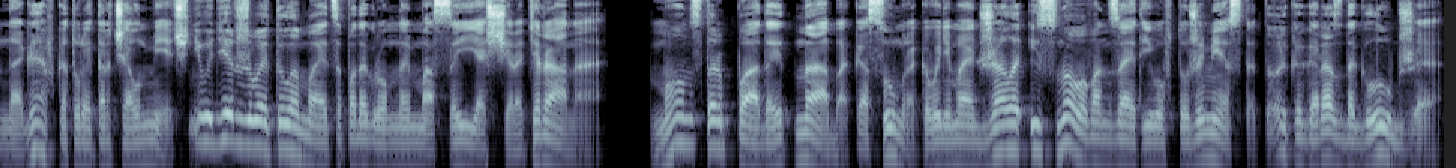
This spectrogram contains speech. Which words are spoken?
Нога, в которой торчал меч, не выдерживает и ломается под огромной массой ящера-тирана. Монстр падает на бок, а сумрак вынимает жало и снова вонзает его в то же место, только гораздо глубже.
